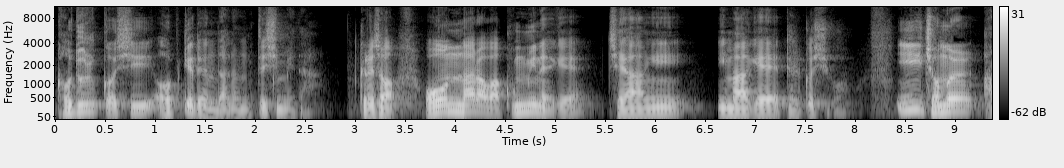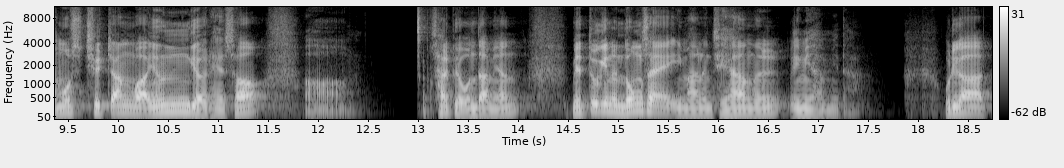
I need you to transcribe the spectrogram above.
거둘 것이 없게 된다는 뜻입니다. 그래서 온 나라와 국민에게 재앙이 임하게 될 것이고 이 점을 아모스 7장과 연결해서 어, 살펴본다면 메뚜기는 농사에 임하는 재앙을 의미합니다. 우리가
